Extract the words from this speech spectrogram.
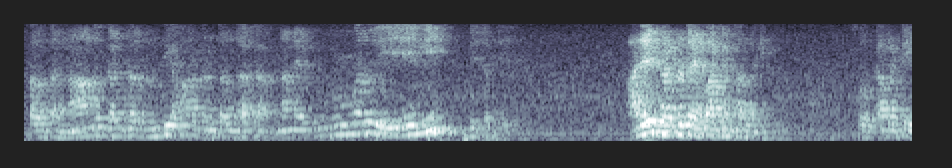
చదువుతాను నాలుగు గంటల నుండి ఆరు గంటల దాకా నన్ను ఎవ్వరూ ఏమీ డిస్టర్బ్ చేయదు అదే కరెక్ట్ టైం వాక్యం చదవడానికి. సో కాబట్టి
